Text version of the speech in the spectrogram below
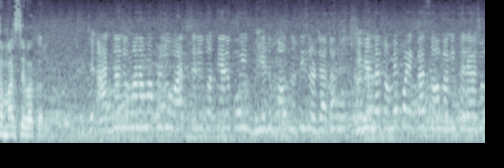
સમાજ સેવા કરો. જે આજના જમાનામાં આપણે જો વાત કરીએ તો અત્યારે કોઈ ભેદભાવ નથી સર્જાતા. જેની અંદર તમે પણ એટલા સહભાગી રહ્યા છો.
